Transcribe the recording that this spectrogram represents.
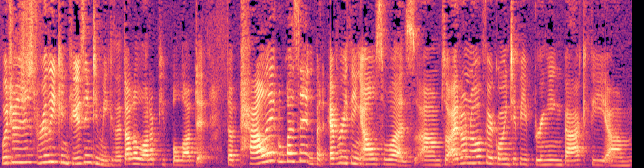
which was just really confusing to me because I thought a lot of people loved it. The palette wasn't, but everything else was. Um, so I don't know if they're going to be bringing back the um,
